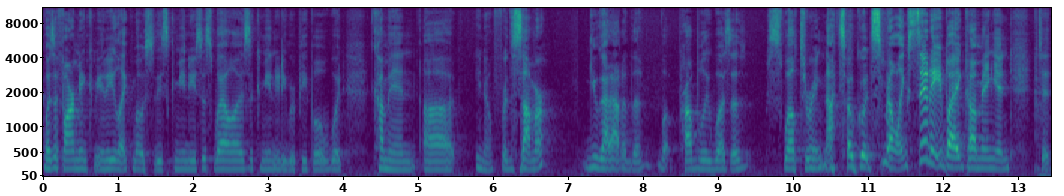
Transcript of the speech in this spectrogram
was a farming community, like most of these communities, as well as a community where people would come in, uh, you know, for the summer. You got out of the what probably was a sweltering, not so good smelling city by coming in to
